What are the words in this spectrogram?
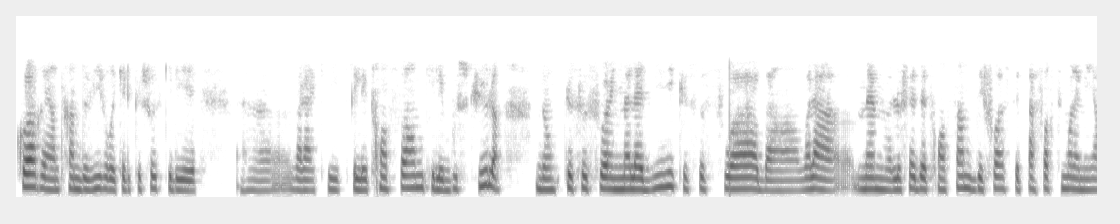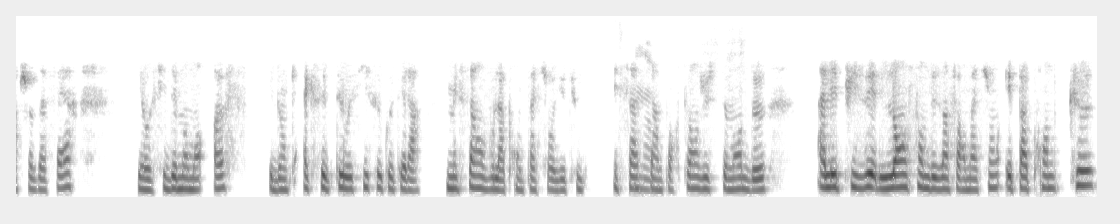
corps est en train de vivre quelque chose qui les, euh, voilà, qui, qui, les transforme, qui les bouscule. Donc que ce soit une maladie, que ce soit, ben voilà, même le fait d'être enceinte, des fois c'est pas forcément la meilleure chose à faire. Il y a aussi des moments off et donc accepter aussi ce côté-là. Mais ça, on vous l'apprend pas sur YouTube. Et ça, c'est important justement de aller puiser l'ensemble des informations et pas prendre que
